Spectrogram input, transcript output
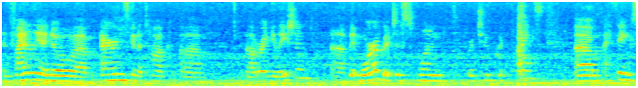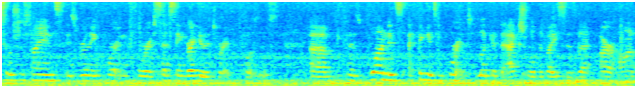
And finally, I know um, Aaron's going to talk um, about regulation a bit more, but just one or two quick points. Um, I think social science is really important for assessing regulatory proposals. Um, because one, it's, I think it's important to look at the actual devices that are on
